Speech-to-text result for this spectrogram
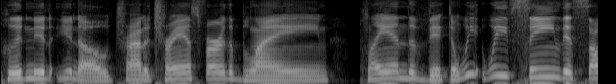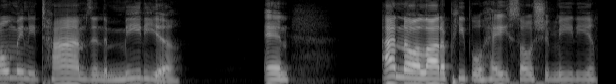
putting it, you know, trying to transfer the blame, playing the victim. We we've seen this so many times in the media. And I know a lot of people hate social media,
